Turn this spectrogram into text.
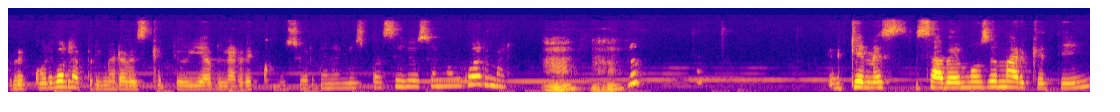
recuerdo la primera vez que te oí hablar de cómo se ordenan los pasillos en un Walmart. Quienes sabemos de marketing,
